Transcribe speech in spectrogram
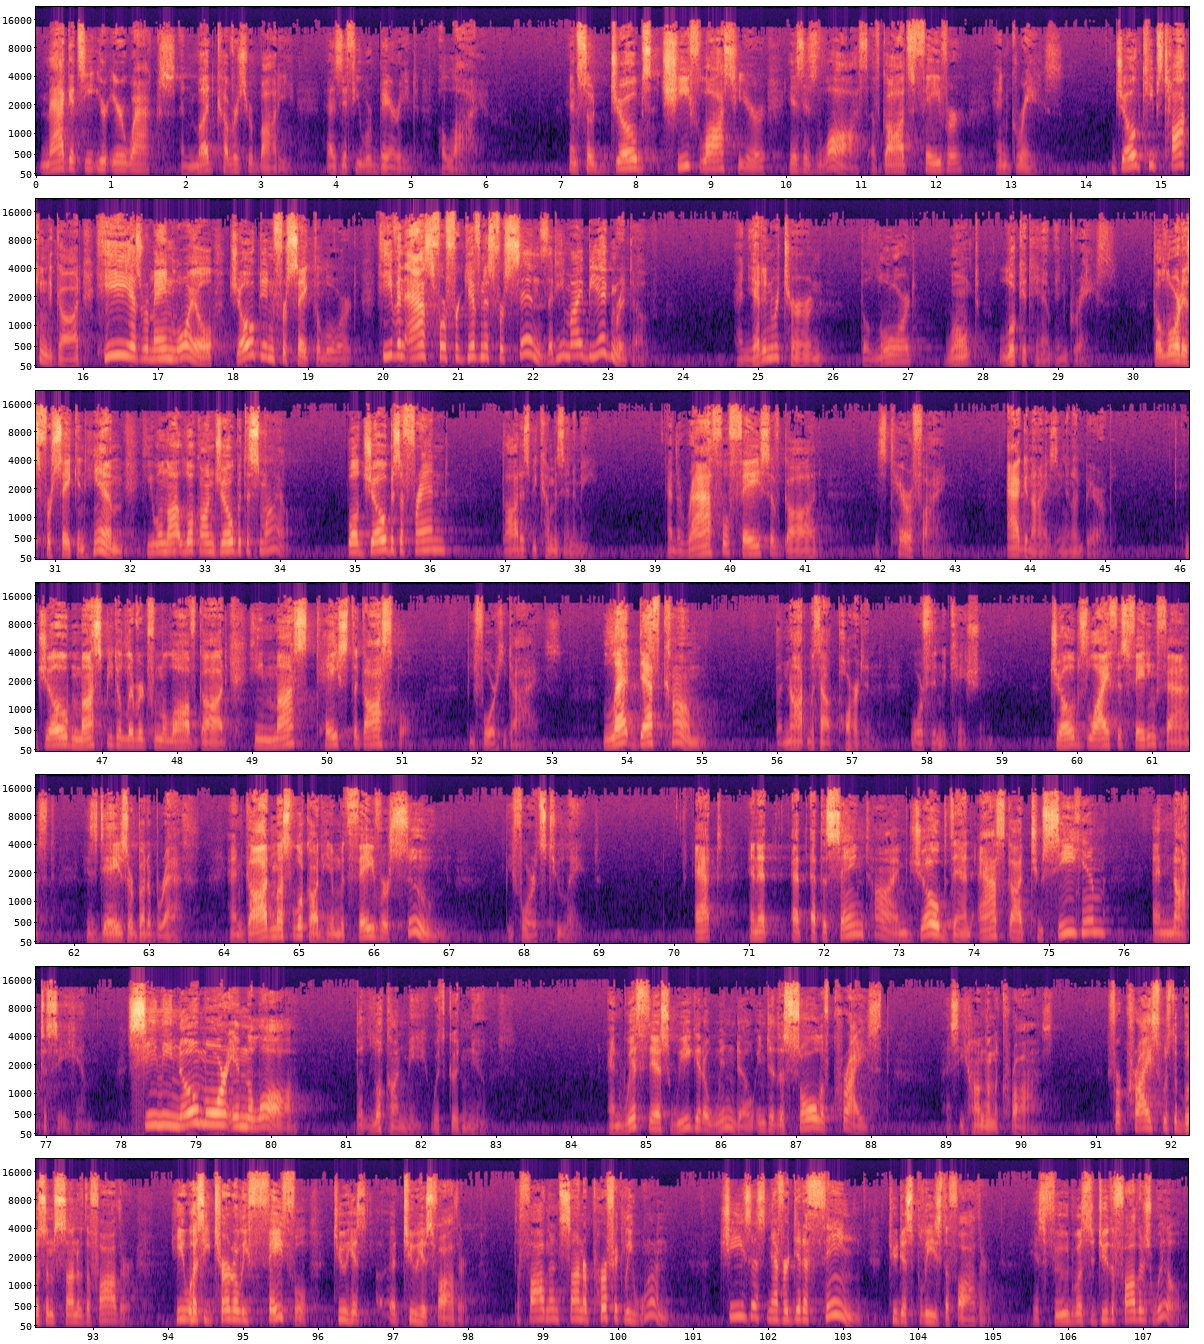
Maggots eat your earwax, and mud covers your body as if you were buried alive. And so Job's chief loss here is his loss of God's favor and grace. Job keeps talking to God. He has remained loyal. Job didn't forsake the Lord. He even asked for forgiveness for sins that he might be ignorant of. And yet, in return, the Lord won't look at him in grace. The Lord has forsaken him. He will not look on Job with a smile. While Job is a friend, God has become his enemy. And the wrathful face of God is terrifying, agonizing, and unbearable. Job must be delivered from the law of God. He must taste the gospel before he dies. Let death come, but not without pardon or vindication. Job's life is fading fast, his days are but a breath and God must look on him with favor soon before it's too late. At and at, at, at the same time, Job then asked God to see him and not to see him. See me no more in the law, but look on me with good news. And with this, we get a window into the soul of Christ as he hung on the cross. For Christ was the bosom son of the Father he was eternally faithful to his, uh, to his Father. The Father and Son are perfectly one. Jesus never did a thing to displease the Father. His food was to do the Father's will.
